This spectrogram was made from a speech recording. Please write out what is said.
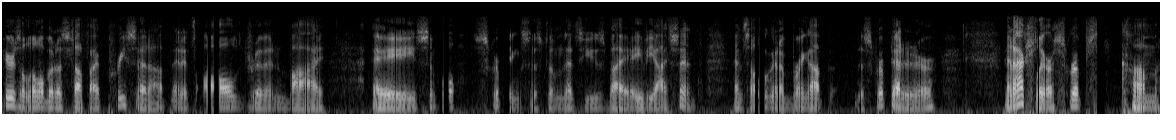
Here's a little bit of stuff I preset up, and it's all driven by a simple scripting system that's used by AVI Synth. And so we're going to bring up the script editor. And actually our scripts come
